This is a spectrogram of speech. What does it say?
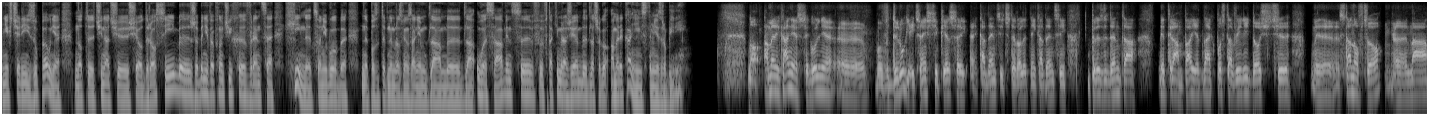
nie chcieli zupełnie odcinać się od Rosji, żeby nie wepchnąć ich w ręce Chin, co nie byłoby pozytywnym rozwiązaniem dla, dla USA, więc w, w takim razie dlaczego Amerykanie nic z tym nie zrobili? No, Amerykanie szczególnie e, w drugiej części pierwszej kadencji, czteroletniej kadencji prezydenta Trumpa jednak postawili dość e, stanowczo e, na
